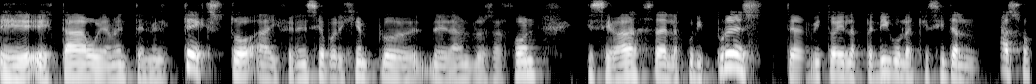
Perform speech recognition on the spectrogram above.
eh, está obviamente en el texto, a diferencia, por ejemplo, del, anglosajón, que se basa en la jurisprudencia. Has visto ahí las películas que citan los casos.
